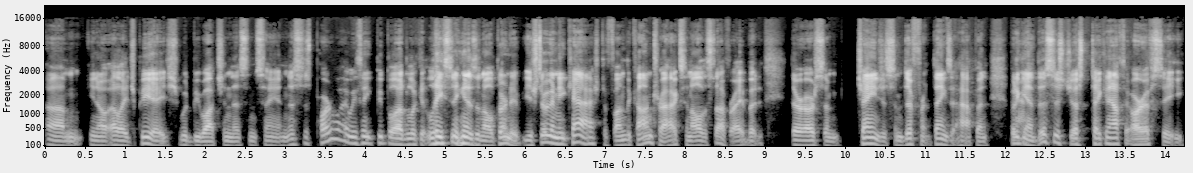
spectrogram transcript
um, you know, LHPH would be watching this and saying, this is part of why we think people ought to look at leasing as an alternative. You're still going to need cash to fund the contracts and all the stuff, right? But there are some changes, some different things that happen. But Yeah. again, this is just taking out the RFC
